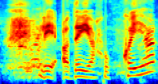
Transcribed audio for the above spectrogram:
لقضية حقوقية.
